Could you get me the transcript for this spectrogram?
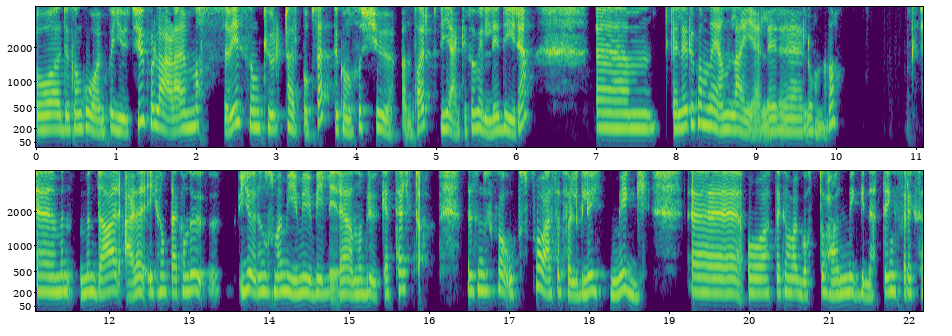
Og du kan gå inn på YouTube og lære deg massevis om kult tarpoppsett. Du kan også kjøpe en tarp, de er ikke så veldig dyre. Um, eller du kan igjen leie eller eh, låne, da. Uh, men, men, der er det, der kan du gjøre noe som er mye mye billigere enn å bruke et telt. Det som du skal være obs på, er selvfølgelig mygg. Eh, og at det kan være godt å ha en myggnetting f.eks.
